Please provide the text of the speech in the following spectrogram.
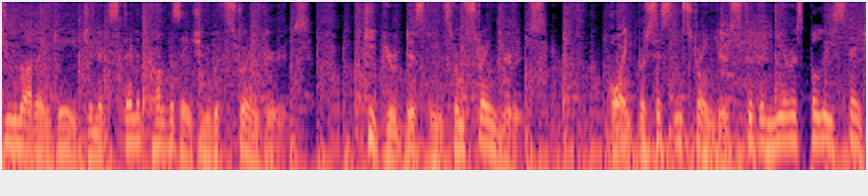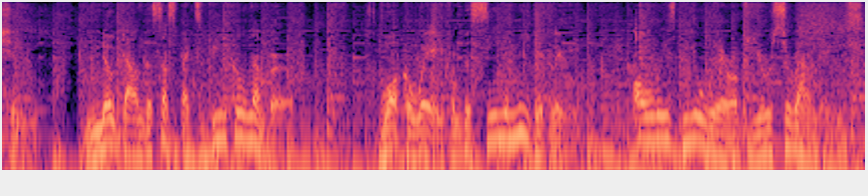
Do not engage in extended conversation with strangers. Keep your distance from strangers. Point persistent strangers to the nearest police station. Note down the suspect's vehicle number. Walk away from the scene immediately. Always be aware of your surroundings.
